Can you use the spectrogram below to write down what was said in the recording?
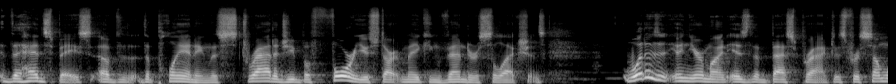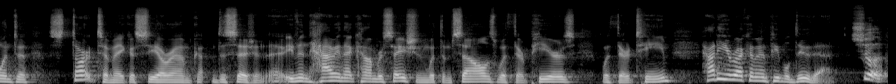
the headspace of the planning the strategy before you start making vendor selections. What is in your mind is the best practice for someone to start to make a crm decision? Uh, even having that conversation with themselves with their peers with their team how do you recommend people do that? Sure.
